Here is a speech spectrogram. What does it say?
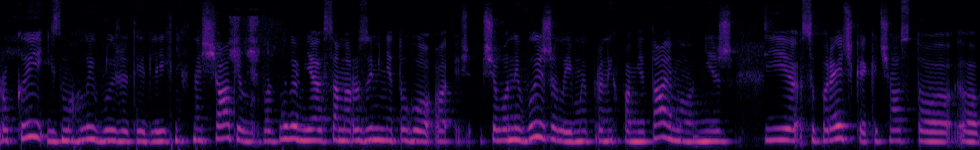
роки і змогли вижити для їхніх нащадків. Важливим є саме розуміння того, що вони вижили, і ми про них пам'ятаємо, ніж ті суперечки, які часто е,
